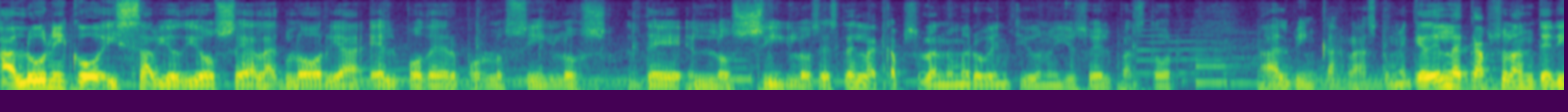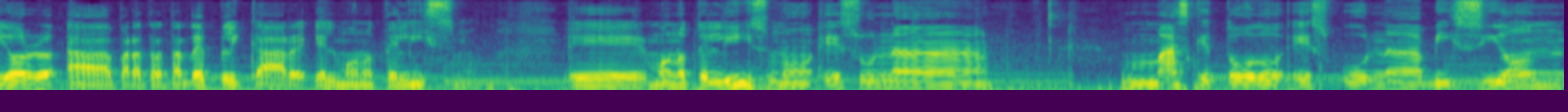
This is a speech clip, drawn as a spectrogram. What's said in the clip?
Al único y sabio Dios sea la gloria, el poder por los siglos de los siglos. Esta es la cápsula número 21 y yo soy el pastor Alvin Carrasco. Me quedé en la cápsula anterior uh, para tratar de explicar el monotelismo. Eh, monotelismo es una, más que todo, es una visión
